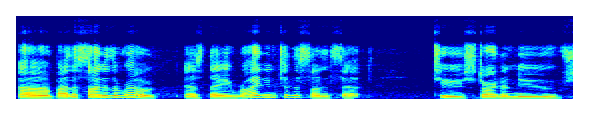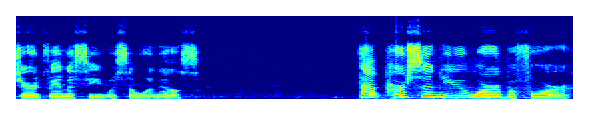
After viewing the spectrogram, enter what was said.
uh, by the side of the road as they ride into the sunset to start a new shared fantasy with someone else. That person you were before,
